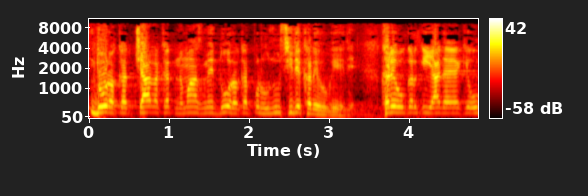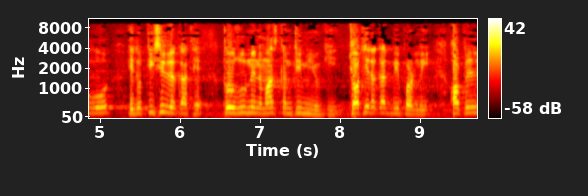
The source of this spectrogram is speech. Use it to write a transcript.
دو رکعت، چار رکعت نماز میں دو رکعت پر حضور سیدھے کھڑے ہو گئے تھے۔ کھڑے ہو کر کے یاد آیا کہ وہ یہ تو تیسری رکعت ہے۔ تو حضور نے نماز کنٹینیو کی، چوتھی رکعت بھی پڑھ لی اور پھر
